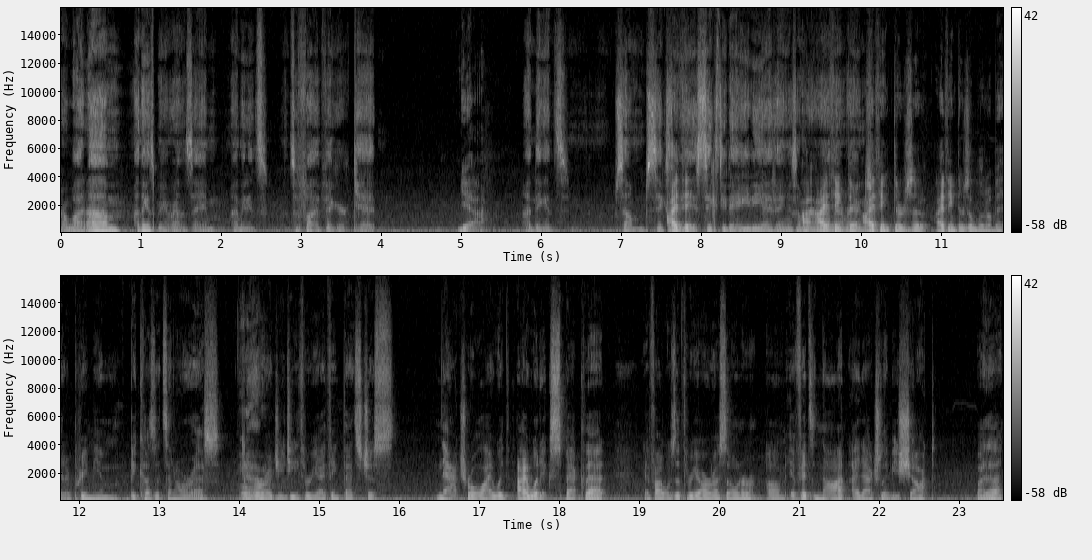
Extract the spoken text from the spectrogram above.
or what. Um, I think it's be around the same. I mean, it's it's a five figure kit. Yeah, I think it's some 60, I to, think- 60 to 80, I think. Somewhere I, I think there. range. I think there's a. I think there's a little bit of a premium because it's an RS over Yeah. a GT3. I think that's just natural. I would. I would expect that if I was a three RS owner. Um, if it's not, I'd actually be shocked by that.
